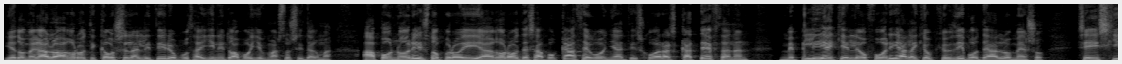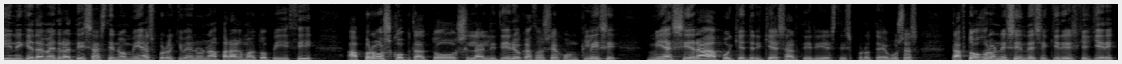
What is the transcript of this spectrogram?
για το μεγάλο αγροτικό συλλαλητήριο που θα γίνει το απόγευμα στο Σύνταγμα. Από νωρίς το πρωί, αγρότες από κάθε γωνιά της χώρας κατέφθαναν με πλοία και λεωφορεία αλλά και οποιοδήποτε άλλο μέσο. Σε ισχύ είναι και τα μέτρα της αστυνομίας προκειμένου να πραγματοποιηθεί απρόσκοπτα το συλλαλητήριο, καθώς έχουν κλείσει μία σειρά από κεντρικές αρτηρίες της πρωτεύουσας. Ταυτόχρονη σύνδεση, κυρίες και κύριοι,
